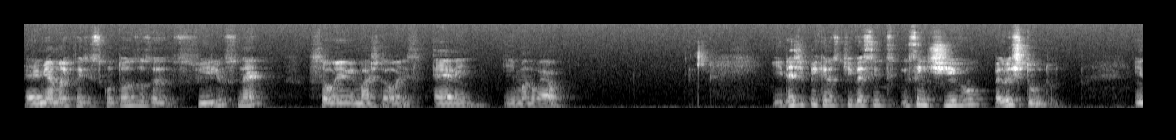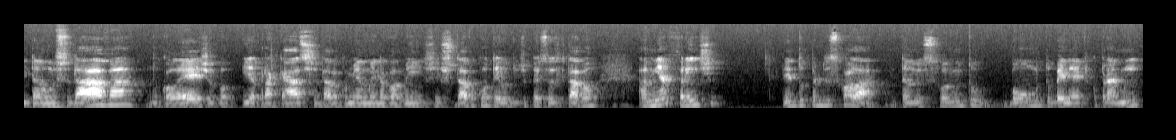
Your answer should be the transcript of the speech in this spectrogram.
É, minha mãe fez isso com todos os filhos, né? Sou eu e mais dois, Ellen e Manuel. E desde pequeno tive esse incentivo pelo estudo. Então, eu estudava no colégio, ia para casa, estudava com minha mãe novamente, estudava conteúdo de pessoas que estavam à minha frente dentro do período escolar. Então, isso foi muito bom, muito benéfico para mim,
